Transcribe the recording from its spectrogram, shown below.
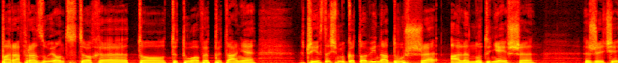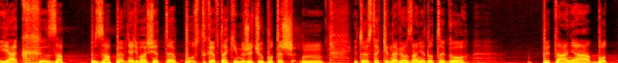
parafrazując trochę to tytułowe pytanie, czy jesteśmy gotowi na dłuższe, ale nudniejsze życie? Jak zapewniać właśnie tę pustkę w takim życiu? Bo też, mm, i to jest takie nawiązanie do tego pytania, bo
